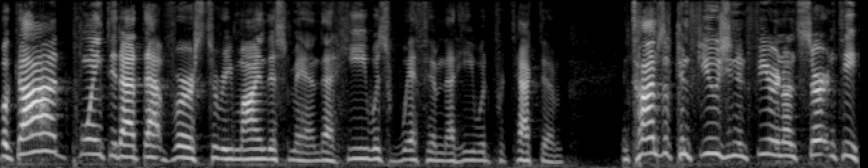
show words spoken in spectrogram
but God pointed at that verse to remind this man that he was with him, that he would protect him. In times of confusion and fear and uncertainty,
